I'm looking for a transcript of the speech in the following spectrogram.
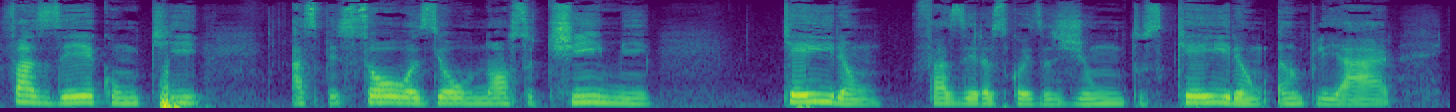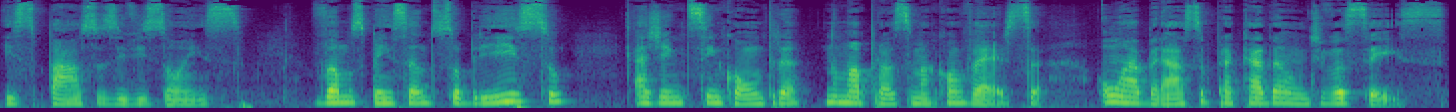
fazer com que as pessoas e o nosso time queiram fazer as coisas juntos, queiram ampliar espaços e visões. Vamos pensando sobre isso? A gente se encontra numa próxima conversa. Um abraço para cada um de vocês.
